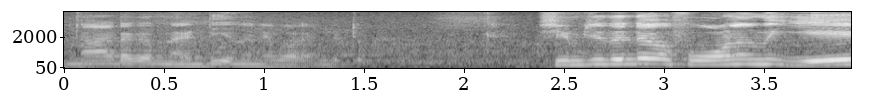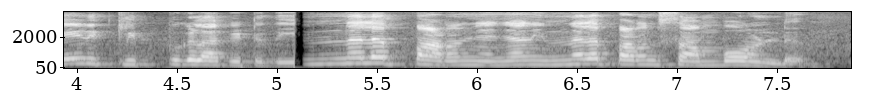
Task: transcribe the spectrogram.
നാടക നടി എന്ന് തന്നെ പറയാൻ പറ്റും. ഷിംജിത്തിന്റെ ഫോണിൽ നിന്ന് ഏഴ് ക്ലിപ്പുകളാണ് കിട്ടിയത്. ഇന്നലെ പറഞ്ഞ ഞാൻ ഇന്നലെ പറഞ്ഞ സംഭവമുണ്ട്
